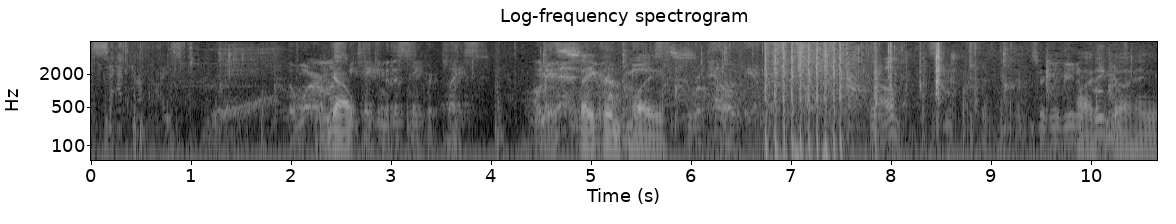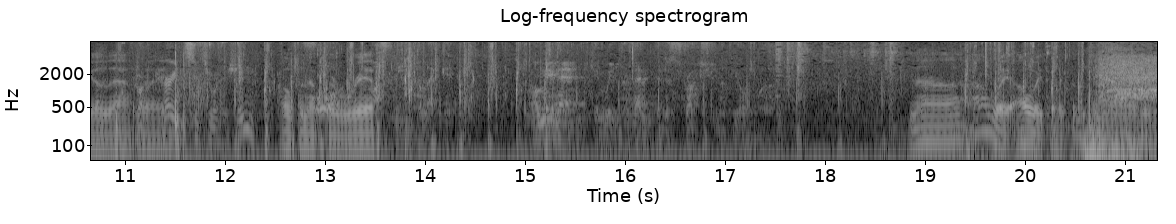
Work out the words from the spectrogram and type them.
sacrificed. The worm must Go. be taken to the sacred place. Only then Sacred place. to repel the Emperor. Well, certainly be an Probably should go ahead and go that way. current situation. Open up the rift. Only then can we prevent the destruction of your world. Nah, I'll wait. I'll wait till I put the thing on over here.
